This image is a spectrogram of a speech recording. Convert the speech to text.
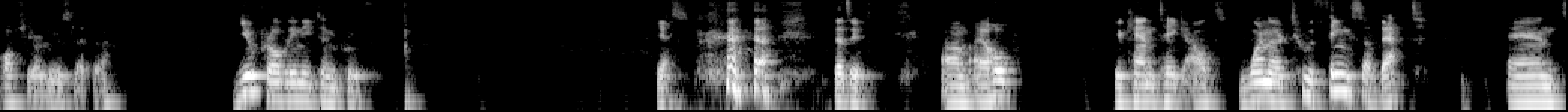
of your newsletter. You probably need to improve. Yes, that's it. Um, I hope you can take out one or two things of that. And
